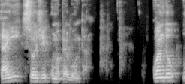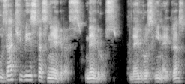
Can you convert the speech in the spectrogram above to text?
Daí surge uma pergunta. Quando os ativistas negras, negros, negros e negras,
